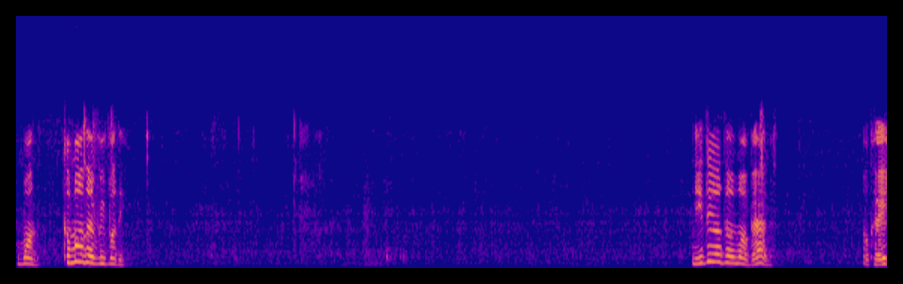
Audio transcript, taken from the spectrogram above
Come on. Come on, everybody. Neither of them are bad. Okay.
